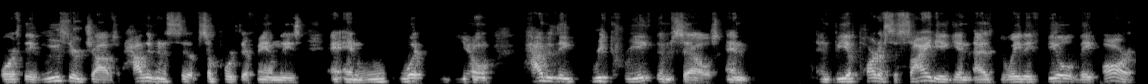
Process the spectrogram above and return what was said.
or if they lose their jobs, how they're going to support their families and, and what you know how do they recreate themselves and and be a part of society again as the way they feel they are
